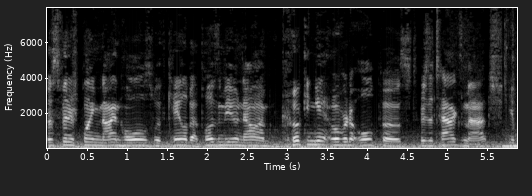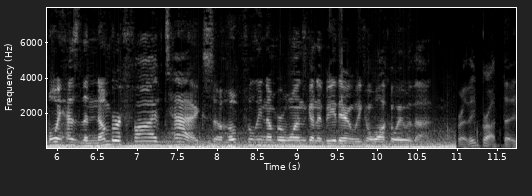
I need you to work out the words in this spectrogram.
Just finished playing nine holes with Caleb at Pleasant View. Now I'm cooking it over to Old Post. There's a tags match. Your boy has the number five tag, so hopefully number one's gonna be there and we can walk away with that. Bro, they brought the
